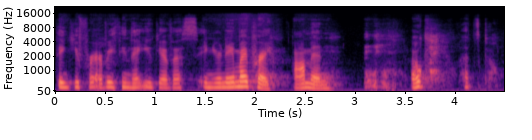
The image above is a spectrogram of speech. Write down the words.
Thank you for everything that you give us. In your name I pray. Amen. Okay, let's go.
